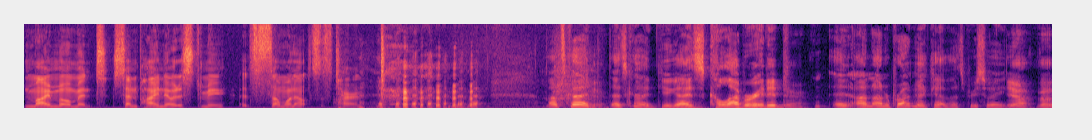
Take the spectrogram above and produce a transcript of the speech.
my moment. Senpai noticed me. It's someone else's turn. That's good. Yeah. That's good. You guys collaborated Yeah. on, on a project. Yeah, that's pretty sweet. Yeah, well,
